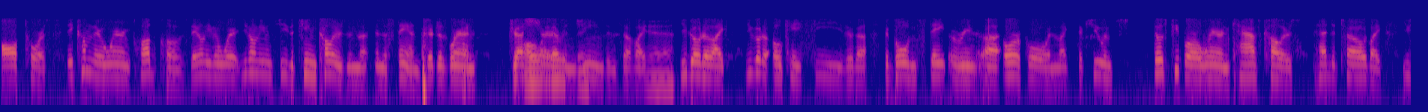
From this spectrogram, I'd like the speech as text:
all tourists. They come there wearing club clothes. They don't even wear. You don't even see the team colors in the in the stands. They're just wearing dress All shirts and jeans and stuff. Like Yeah. you go to like you go to OKC's or the the Golden State Arena, uh, Oracle, and like the Q and those people are wearing Cavs colors head to toe. Like you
